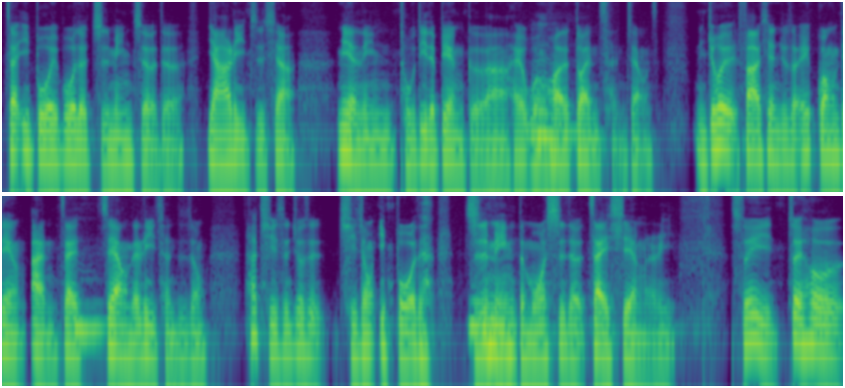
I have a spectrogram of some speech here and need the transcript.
在一波一波的殖民者的压力之下，面临土地的变革啊，还有文化的断层这样子。嗯你就会发现，就是说，哎，光电案在这样的历程之中，它其实就是其中一波的殖民的模式的再现而已。所以最后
